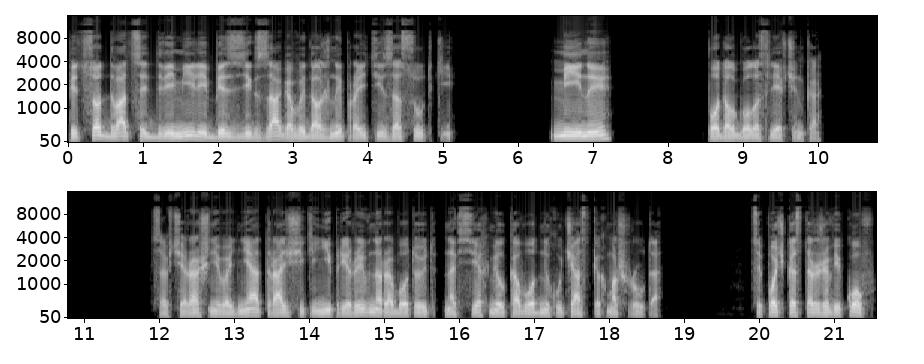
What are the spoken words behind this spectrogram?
522 мили без зигзага вы должны пройти за сутки. Мины подал голос Левченко. Со вчерашнего дня тральщики непрерывно работают на всех мелководных участках маршрута. Цепочка сторожевиков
